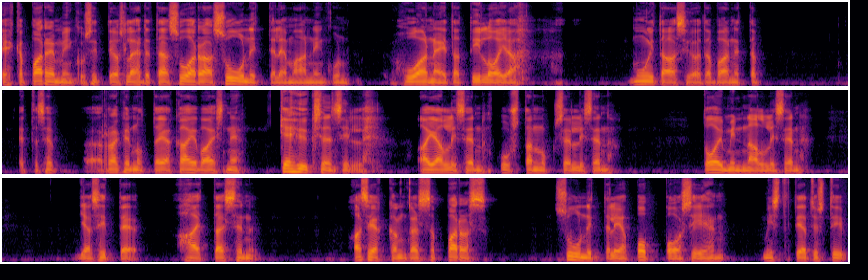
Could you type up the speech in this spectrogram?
ehkä paremmin kuin sitten, jos lähdetään suoraan suunnittelemaan niin kuin huoneita, tiloja, muita asioita, vaan että, että se rakennuttaja kaivaisi ne kehyksen sille ajallisen, kustannuksellisen, toiminnallisen ja sitten haettaisiin sen asiakkaan kanssa paras suunnittelija poppoo siihen, mistä tietysti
